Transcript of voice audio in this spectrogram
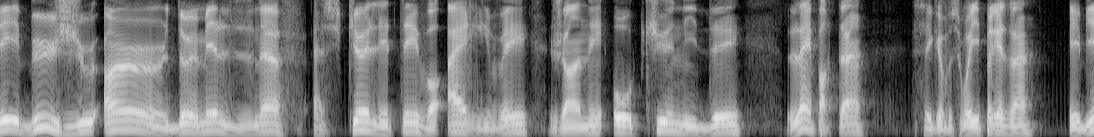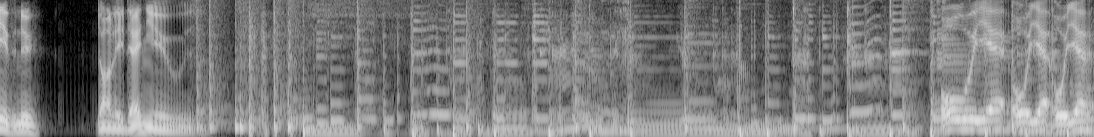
Début juin 2019. Est-ce que l'été va arriver? J'en ai aucune idée. L'important, c'est que vous soyez présents et bienvenue dans les Dan News. Oh yeah, oh yeah, oh yeah.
